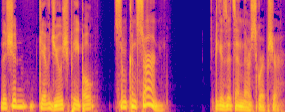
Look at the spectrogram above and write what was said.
This should give Jewish people some concern because it's in their scripture.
